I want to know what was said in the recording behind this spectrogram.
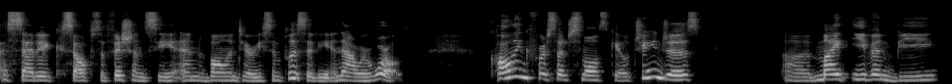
ascetic self sufficiency and voluntary simplicity in our world. Calling for such small scale changes uh, might even be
